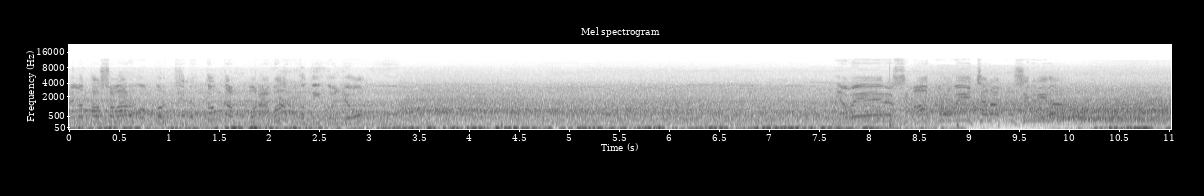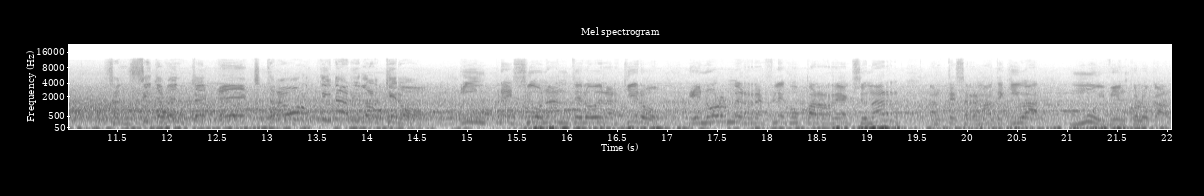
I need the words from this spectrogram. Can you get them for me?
Pelotazo largo. ¿Por qué no tocan por abajo, digo yo? Y a ver si aprovecha la posibilidad. Sencillamente extraordinario el arquero. Impresionante lo del arquero. Enormes reflejos para reaccionar ante ese remate que iba muy bien colocado.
